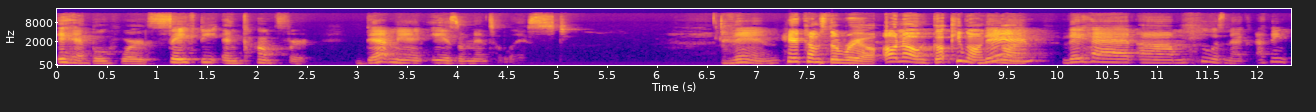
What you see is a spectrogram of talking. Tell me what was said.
It had both words, safety and comfort. That man is a mentalist. Then, Here comes the real. Oh no, go keep going. keep then going. they had um who was next? I think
